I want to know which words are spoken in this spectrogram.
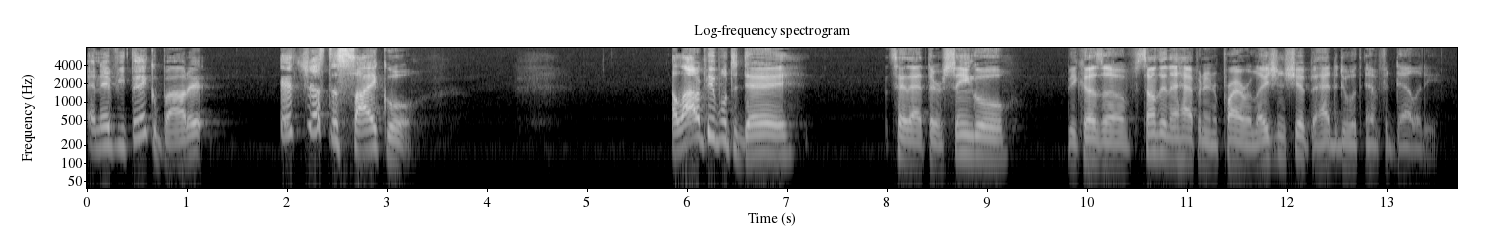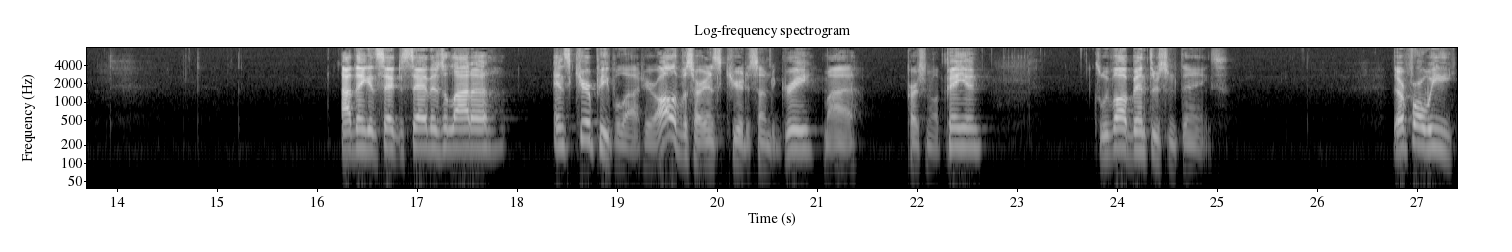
And if you think about it, it's just a cycle a lot of people today say that they're single because of something that happened in a prior relationship that had to do with infidelity. I think it's safe to say there's a lot of insecure people out here. All of us are insecure to some degree, my personal opinion, because we've all been through some things. Therefore, we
